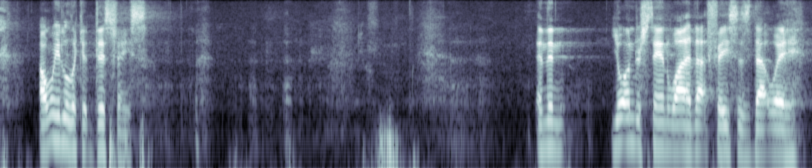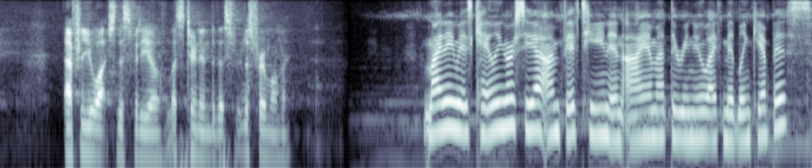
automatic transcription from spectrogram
I want you to look at this face. And then you'll understand why that face is that way after you watch this video. Let's tune into this for, just for a moment. My name is Kaylin Garcia. I'm 15 and I am at the Renew Life Midland campus.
